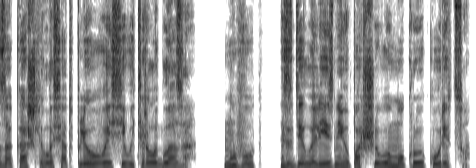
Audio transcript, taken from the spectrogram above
закашлялась, отплевываясь и вытерла глаза. Ну вот, сделали из нее паршивую мокрую курицу.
